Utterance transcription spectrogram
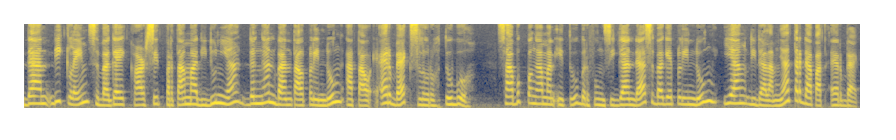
dan diklaim sebagai car seat pertama di dunia dengan bantal pelindung atau airbag seluruh tubuh. Sabuk pengaman itu berfungsi ganda sebagai pelindung yang di dalamnya terdapat airbag.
